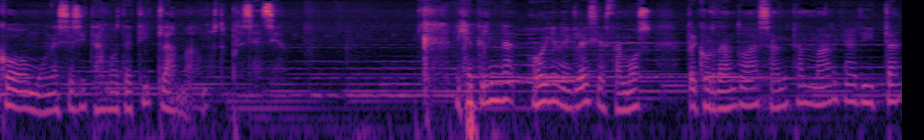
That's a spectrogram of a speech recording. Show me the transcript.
cómo necesitamos de ti, clamamos tu presencia. Gente linda, hoy en la iglesia estamos recordando a Santa Margarita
